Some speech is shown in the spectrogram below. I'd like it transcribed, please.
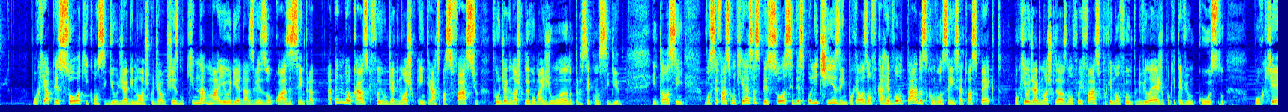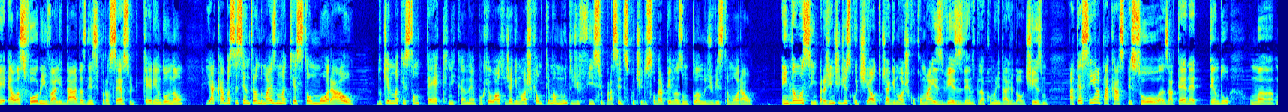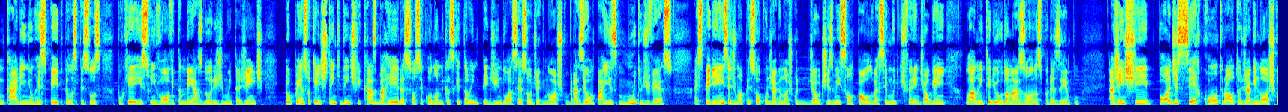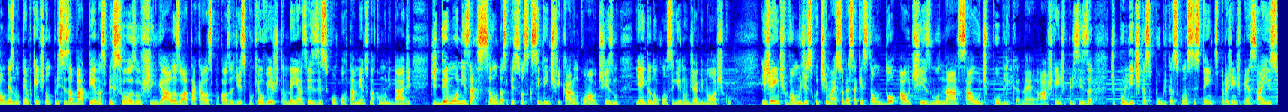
Porque a pessoa que conseguiu o diagnóstico de autismo, que na maioria das vezes, ou quase sempre, até no meu caso, que foi um diagnóstico, entre aspas, fácil, foi um diagnóstico que levou mais de um ano para ser conseguido. Então, assim, você faz com que essas pessoas se despolitizem, porque elas vão ficar revoltadas com você em certo aspecto, porque o diagnóstico delas não foi fácil, porque não foi um privilégio, porque teve um custo, porque elas foram invalidadas nesse processo, querendo ou não, e acaba se centrando mais numa questão moral do que numa questão técnica, né? Porque o autodiagnóstico é um tema muito difícil para ser discutido sob apenas um plano de vista moral. Então, assim, para a gente discutir autodiagnóstico com mais vezes dentro da comunidade do autismo, até sem atacar as pessoas, até né, tendo uma, um carinho, um respeito pelas pessoas, porque isso envolve também as dores de muita gente, eu penso que a gente tem que identificar as barreiras socioeconômicas que estão impedindo o acesso ao diagnóstico. O Brasil é um país muito diverso. A experiência de uma pessoa com diagnóstico de autismo em São Paulo vai ser muito diferente de alguém lá no interior do Amazonas, por exemplo. A gente pode ser contra o autodiagnóstico ao mesmo tempo que a gente não precisa bater nas pessoas ou xingá-las ou atacá-las por causa disso, porque eu vejo também, às vezes, esse comportamento na comunidade de demonização das pessoas que se identificaram com autismo e ainda não conseguiram o diagnóstico. E, gente, vamos discutir mais sobre essa questão do autismo na saúde pública, né? Acho que a gente precisa de políticas públicas consistentes para a gente pensar isso.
